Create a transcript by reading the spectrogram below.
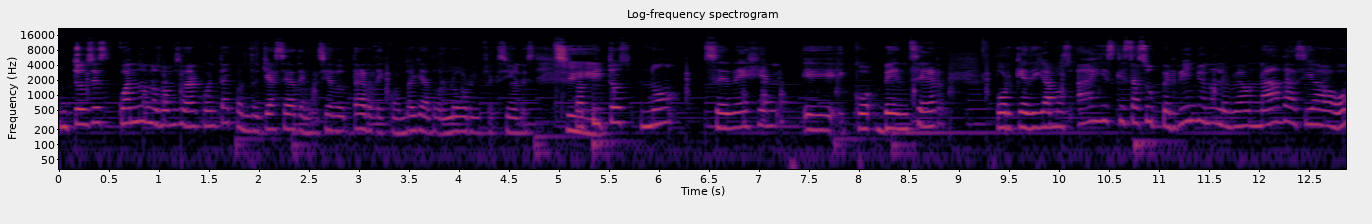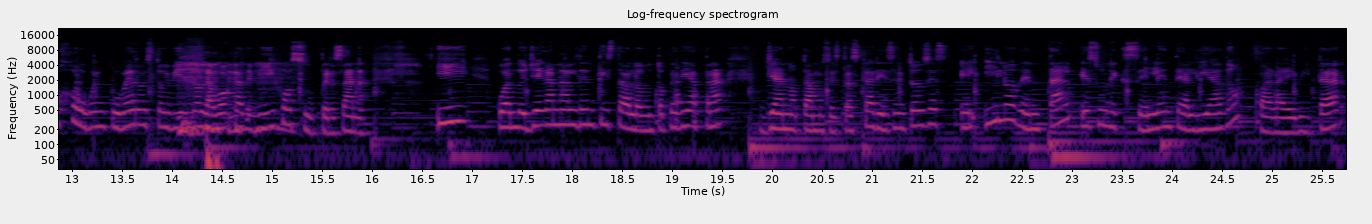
Entonces, ¿cuándo nos vamos a dar cuenta? Cuando ya sea demasiado tarde, cuando haya dolor o infecciones. Papitos, no se dejen eh, vencer porque digamos, ay, es que está súper bien, yo no le veo nada, así a ojo de buen cubero, estoy viendo la boca de mi hijo súper sana. Y cuando llegan al dentista o al odontopediatra, ya notamos estas caries. Entonces, el hilo dental es un excelente aliado para evitar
